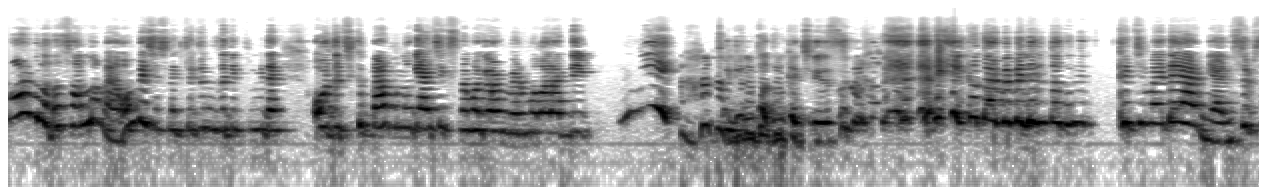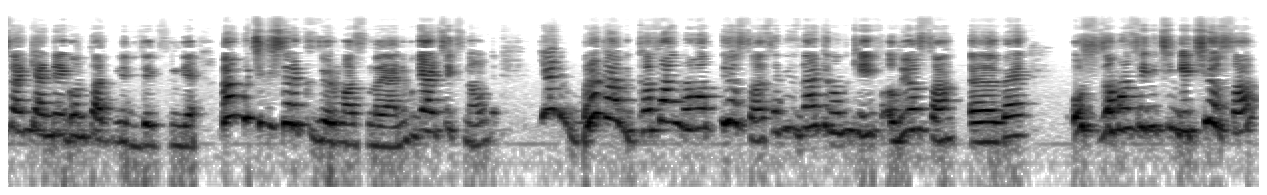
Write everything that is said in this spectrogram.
Marvel'a da sallama ya. 15 yaşındaki çocuğun izlediği filmi de orada çıkıp ben bunu gerçek sinema görmüyorum olarak deyip niye çocuğun tadını kaçırıyorsun? El kadar bebelerin tadını kaçırmaya değer mi yani? Sırf sen kendi egonu tatmin edeceksin diye. Ben bu çıkışlara kızıyorum aslında yani. Bu gerçek sinema. Yani bırak abi kafan rahatlıyorsa, sen izlerken onu keyif alıyorsan e, ve o zaman senin için geçiyorsa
